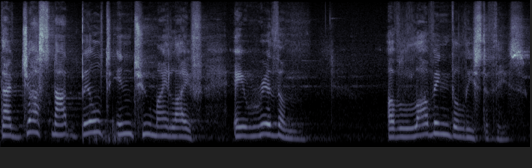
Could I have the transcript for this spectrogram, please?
that I've just not built into my life a rhythm of loving the least of these.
